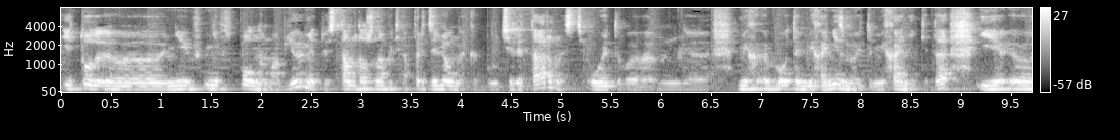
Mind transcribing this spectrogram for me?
и то э, не, не в полном объеме, то есть там должна быть определенная как бы утилитарность у этого, э, мех, у этого механизма, у этой механики, да, и э,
